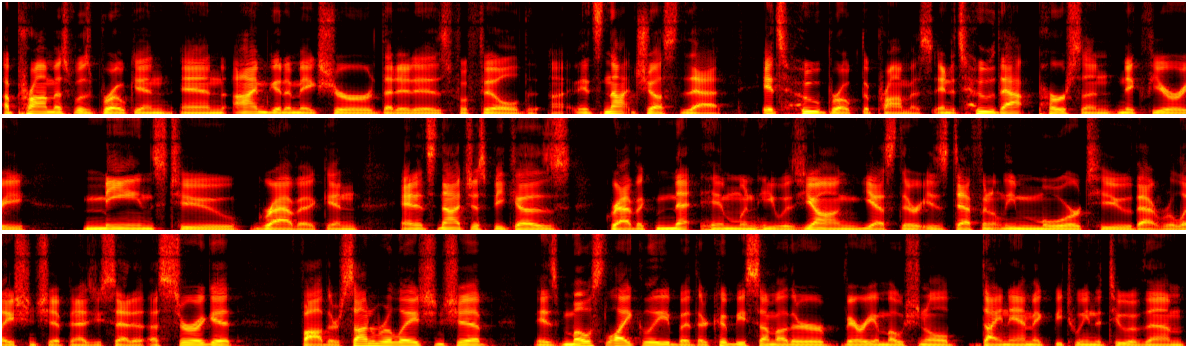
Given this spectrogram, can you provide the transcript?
a promise was broken and I'm going to make sure that it is fulfilled. Uh, it's not just that. It's who broke the promise and it's who that person, Nick Fury, means to Gravik and and it's not just because Gravik met him when he was young. Yes, there is definitely more to that relationship and as you said, a, a surrogate father-son relationship is most likely, but there could be some other very emotional dynamic between the two of them.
